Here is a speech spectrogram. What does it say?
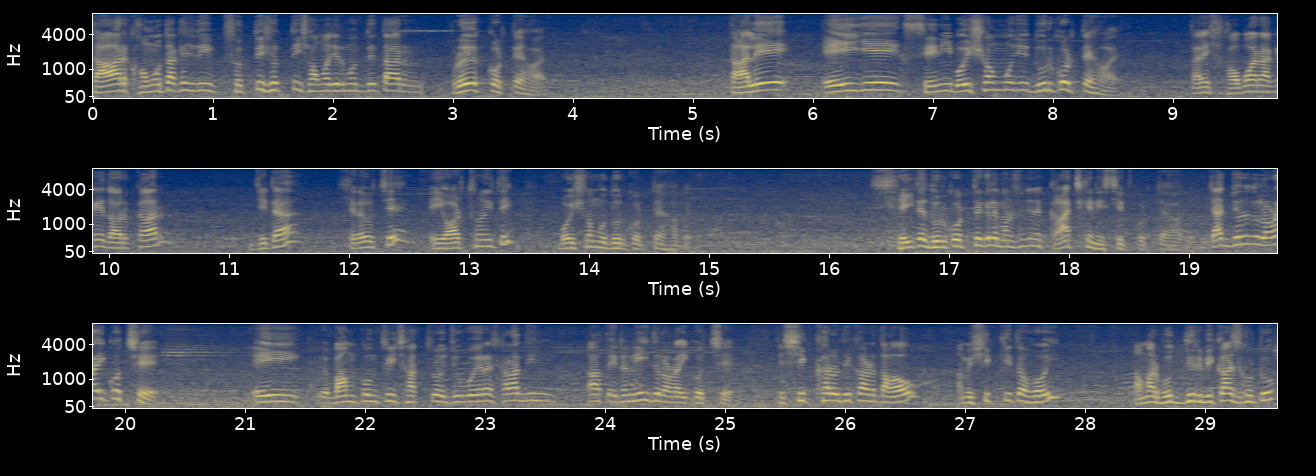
তার ক্ষমতাকে যদি সত্যি সত্যি সমাজের মধ্যে তার প্রয়োগ করতে হয়, তাহলে এই যে শ্রেণি বৈষম্য যদি দূর করতে হয়, তাহলে সবার আগে দরকার যেটা, সেটা হচ্ছে এই অর্থনৈতিক বৈষম্য দূর করতে হবে। সেইটা দূর করতে গেলে মানুষের জন্য কাজকে নিশ্চিত করতে হবে। যার জন্য তো লড়াই করছে। এই বামপন্থী ছাত্র, যুব, এরা সারাদিন রাত এটা নিয়েই তো লড়াই করছে যে শিক্ষার অধিকার দাও, আমি শিক্ষিত হই, আমার বুদ্ধির বিকাশ ঘটুক,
